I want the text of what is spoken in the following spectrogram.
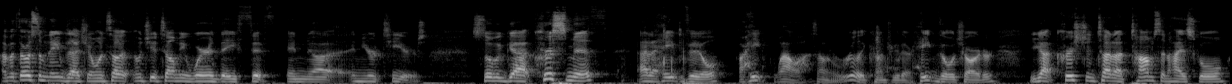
I'm gonna throw some names at you. I want, tell, I want you to tell me where they fit in uh, in your tiers. So we've got Chris Smith out of Hapeville. I hate wow, that sounded really country there. Hapeville charter. You got Christian Tutt at Thompson High School.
